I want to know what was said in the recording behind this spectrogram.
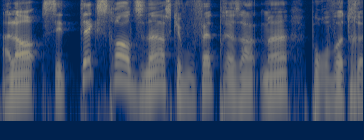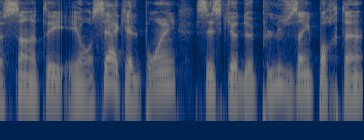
Alors, c'est extraordinaire ce que vous faites présentement pour votre santé. Et on sait à quel point c'est ce qu'il y a de plus important.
